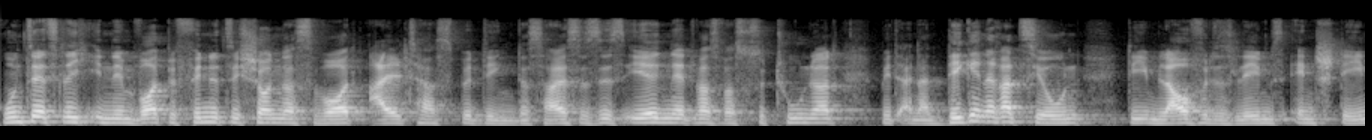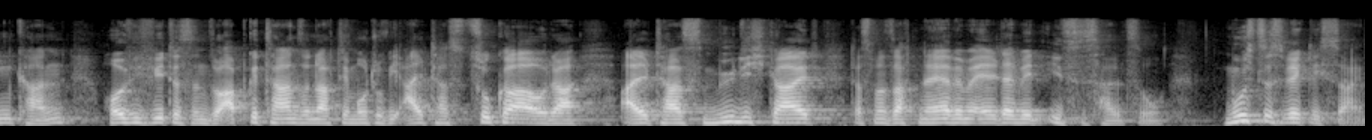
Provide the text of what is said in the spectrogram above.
Grundsätzlich in dem Wort befindet sich schon das Wort altersbedingt. Das heißt, es ist irgendetwas, was zu tun hat mit einer Degeneration, die im Laufe des Lebens entstehen kann. Häufig wird das dann so abgetan, so nach dem Motto wie Alterszucker oder Altersmüdigkeit, dass man sagt, naja, wenn man älter wird, ist es halt so. Muss das wirklich sein?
